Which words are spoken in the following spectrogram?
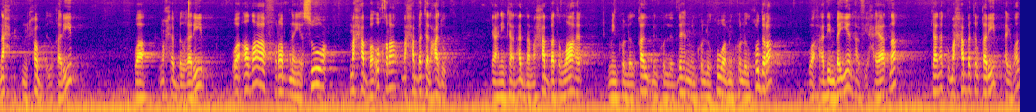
نحب القريب ونحب الغريب وأضاف ربنا يسوع محبة أخرى محبة العدو. يعني كان عندنا محبة الله من كل القلب من كل الذهن من كل القوة من كل القدرة. وهذه مبينها في حياتنا. كان أكو محبة القريب أيضا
